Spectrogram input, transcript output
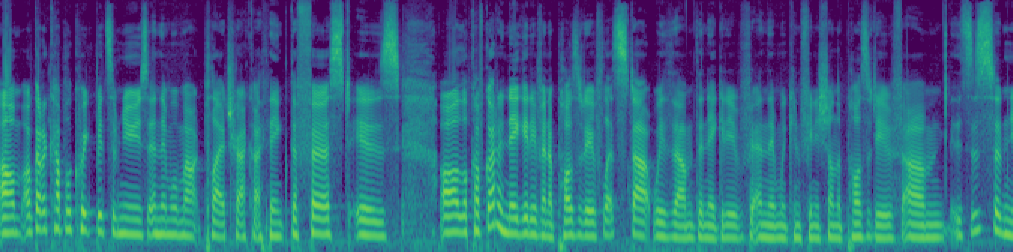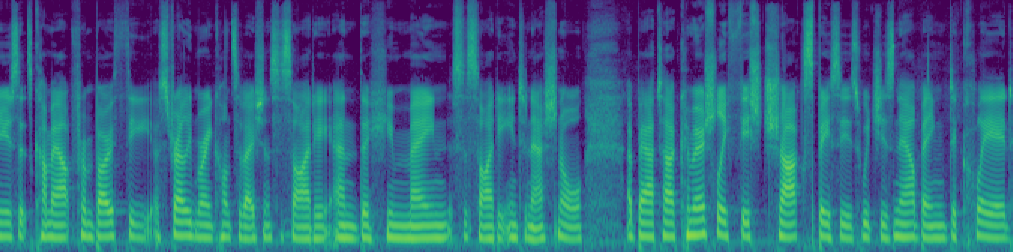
Um, I've got a couple of quick bits of news and then we might play a track, I think. The first is oh, look, I've got a negative and a positive. Let's start with um, the negative and then we can finish on the positive. Um, this is some news that's come out from both the Australian Marine Conservation Society and the Humane Society International about uh, commercially fished shark species, which is now being declared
